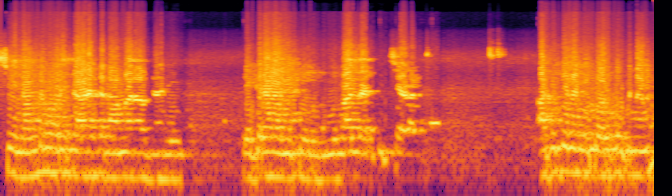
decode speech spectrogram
శ్రీ నందమూరి తారక రామారావు గారి విగ్రహానికి నివాళులు అర్పించారు అతిథులను కోరుకుంటున్నాను.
